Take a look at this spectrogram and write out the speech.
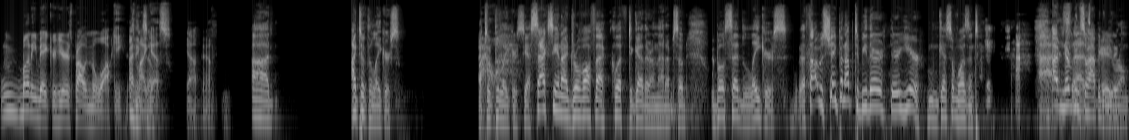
money maker here is probably Milwaukee. I Is think my so. guess. Uh, I took the Lakers. I took the Lakers. Yeah, Saxy and I drove off that cliff together on that episode. We both said Lakers. I thought it was shaping up to be their their year. Guess it wasn't. I've never been so happy to be wrong.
